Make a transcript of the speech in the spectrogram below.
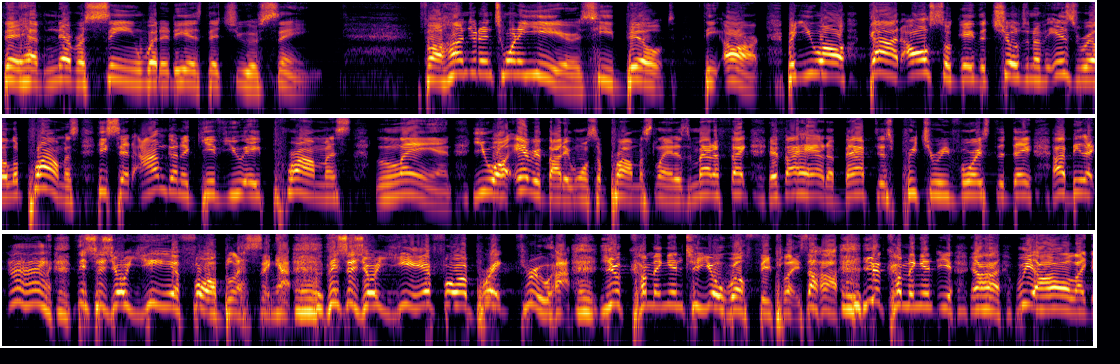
that have never seen what it is that you have seen. For 120 years, he built the ark. But you all, God also gave the children of Israel a promise. He said, I'm going to give you a promised land. You all, everybody wants a promised land. As a matter of fact, if I had a Baptist preachery voice today, I'd be like, mm, this is your year for a blessing. This is your year for a breakthrough. You're coming into your wealthy place. You're coming into, uh, we all like.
